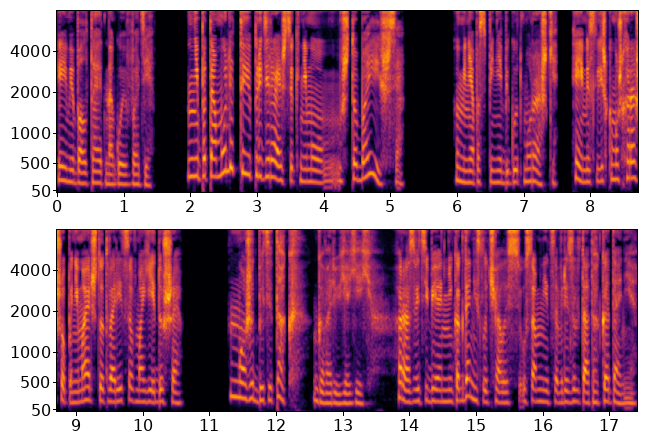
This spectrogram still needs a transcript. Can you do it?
Эйми болтает ногой в воде. «Не потому ли ты придираешься к нему, что боишься?» У меня по спине бегут мурашки. Эми слишком уж хорошо понимает, что творится в моей душе. «Может быть и так», — говорю я ей. «Разве тебе никогда не случалось усомниться в результатах гадания?»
